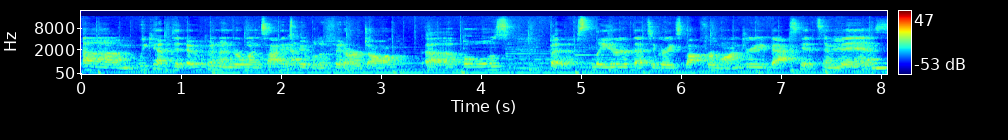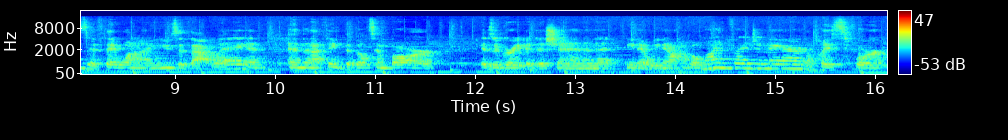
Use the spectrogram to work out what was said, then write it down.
Um, we kept it open under one side to be able to fit our dog uh, bowls but later that's a great spot for laundry baskets and bins if they want to use it that way. And, and then I think the built-in bar is a great addition and it, you know, we now have a wine fridge in there and a place for,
